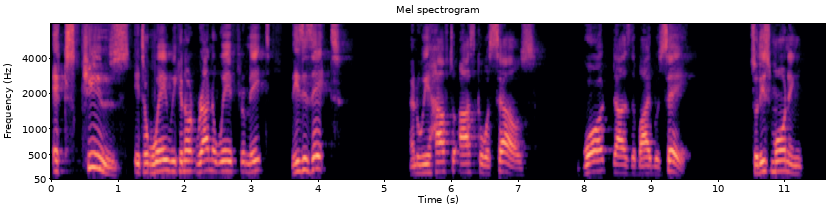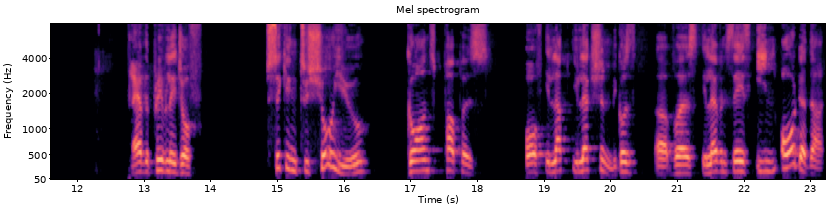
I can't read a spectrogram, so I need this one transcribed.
excuse it away, we cannot run away from it. This is it. And we have to ask ourselves, what does the Bible say? So this morning, I have the privilege of seeking to show you God's purpose of elect- election because uh, verse 11 says, in order that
